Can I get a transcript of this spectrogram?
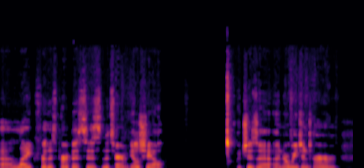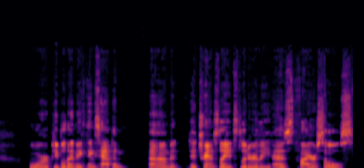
uh, like for this purpose is the term ildsjæl, which is a, a, Norwegian term for people that make things happen. Um, it, it, translates literally as fire souls.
